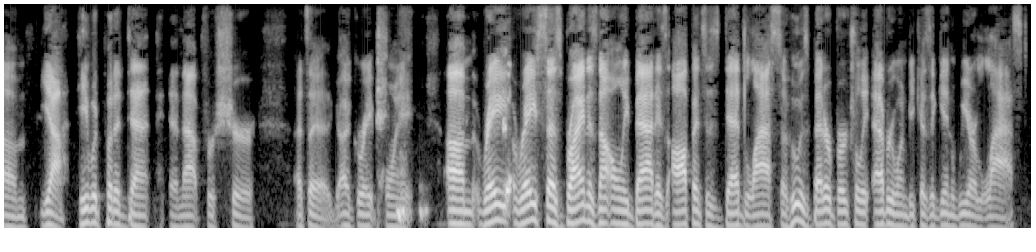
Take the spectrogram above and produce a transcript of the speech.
Um, yeah, he would put a dent in that for sure. That's a, a great point. Um, Ray Ray says Brian is not only bad, his offense is dead last. So who is better? Virtually everyone, because again, we are last.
